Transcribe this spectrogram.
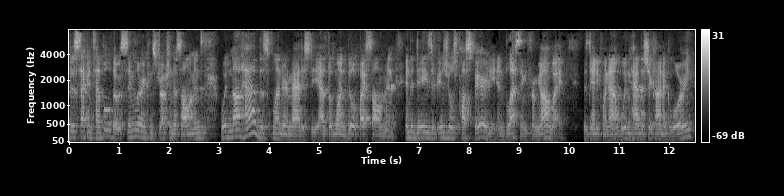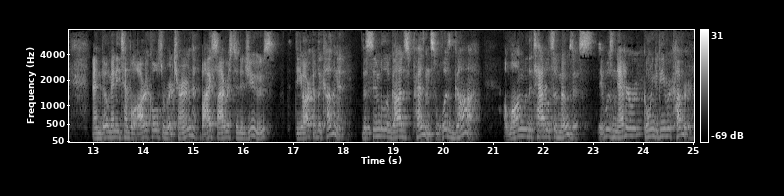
this second temple, though similar in construction to Solomon's, would not have the splendor and majesty as the one built by Solomon in the days of Israel's prosperity and blessing from Yahweh. As Danny pointed out, wouldn't have the Shekinah glory. And though many temple articles were returned by Cyrus to the Jews, the Ark of the Covenant the symbol of God's presence was gone, along with the tablets of Moses. It was never going to be recovered.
